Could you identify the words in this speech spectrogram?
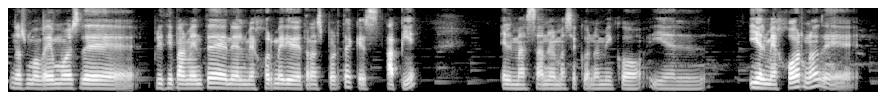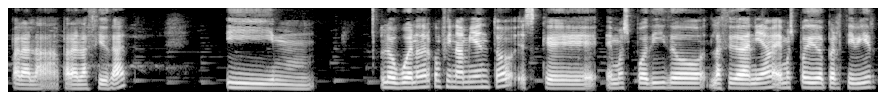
nos movemos de, principalmente en el mejor medio de transporte que es a pie el más sano, el más económico y el, y el mejor ¿no? de, para, la, para la ciudad. Y mm, lo bueno del confinamiento es que hemos podido, la ciudadanía, hemos podido percibir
